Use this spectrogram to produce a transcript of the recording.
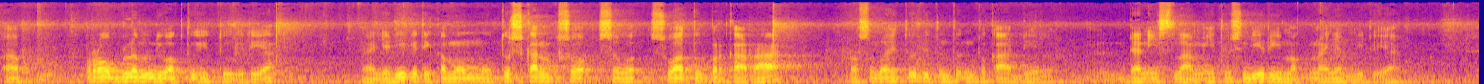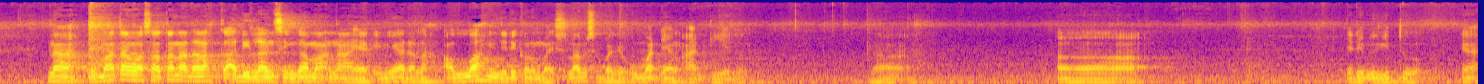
uh, problem di waktu itu gitu ya nah jadi ketika memutuskan su su suatu perkara Rasulullah itu dituntut untuk adil dan Islam itu sendiri maknanya begitu ya Nah, umatan wasatan adalah keadilan sehingga makna ayat ini adalah Allah menjadikan umat Islam sebagai umat yang adil. Nah, jadi begitu ya.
